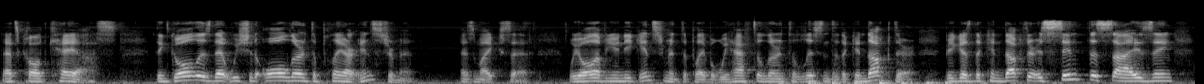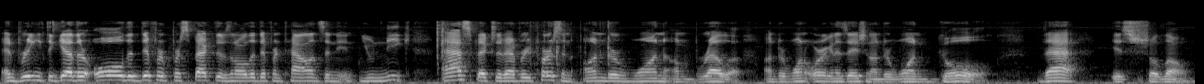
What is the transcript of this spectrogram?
That's called chaos. The goal is that we should all learn to play our instrument, as Mike said. We all have a unique instrument to play, but we have to learn to listen to the conductor because the conductor is synthesizing and bringing together all the different perspectives and all the different talents and unique aspects of every person under one umbrella, under one organization, under one goal. That is shalom.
